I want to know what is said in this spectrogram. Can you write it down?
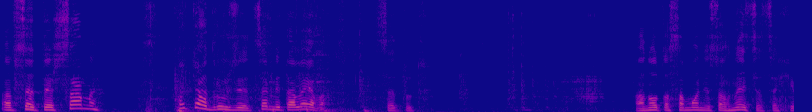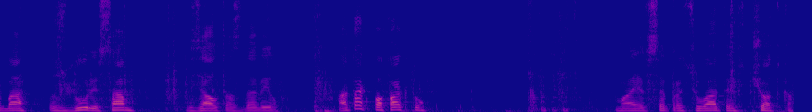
а все те ж саме. Хоча, друзі, це металева. Це тут. Оно то само не согнеться, це хіба з дурі сам взяв та здавив. А так, по факту, має все працювати чітко.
